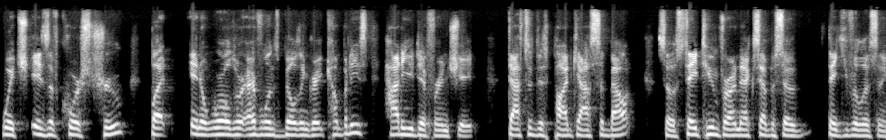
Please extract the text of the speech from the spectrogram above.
which is of course true, but in a world where everyone's building great companies, how do you differentiate? That's what this podcast is about. So stay tuned for our next episode. Thank you for listening.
